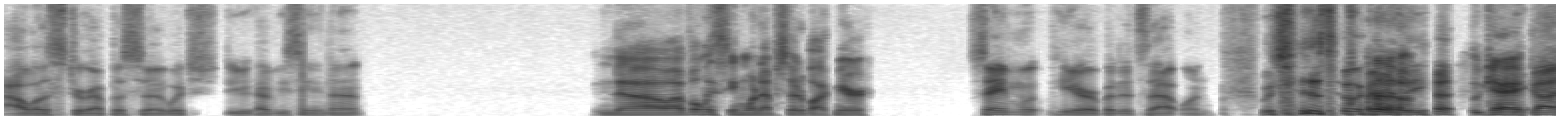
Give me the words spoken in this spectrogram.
Callister episode. Which do you have you seen that? No, I've only seen one episode of Black Mirror. Same here, but it's that one, which is where the, uh, Okay. the I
